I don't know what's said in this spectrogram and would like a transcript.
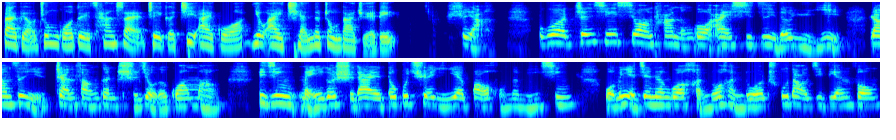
代表中国队参赛这个既爱国又爱钱的重大决定。是呀，不过真心希望他能够爱惜自己的羽翼，让自己绽放更持久的光芒。毕竟每一个时代都不缺一夜爆红的明星，我们也见证过很多很多出道即巅峰，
